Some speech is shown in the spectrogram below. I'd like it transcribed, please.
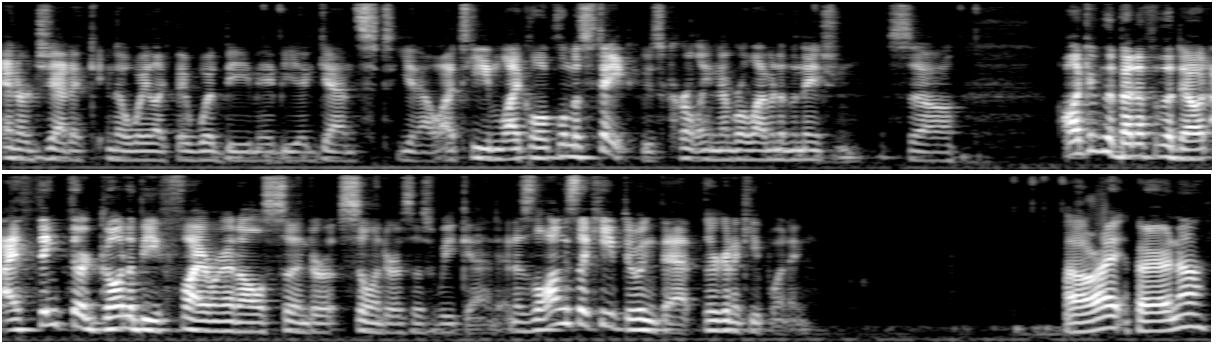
energetic in a way like they would be maybe against you know a team like Oklahoma State who's currently number eleven in the nation. So. I'll give them the benefit of the doubt. I think they're going to be firing on all cylinder, cylinders this weekend, and as long as they keep doing that, they're going to keep winning. All right, fair enough.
